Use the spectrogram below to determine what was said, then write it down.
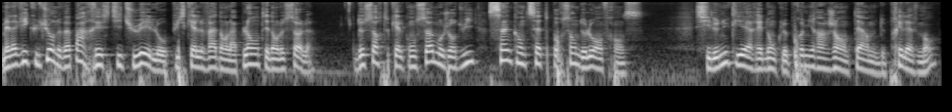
Mais l'agriculture ne va pas restituer l'eau, puisqu'elle va dans la plante et dans le sol. De sorte qu'elle consomme aujourd'hui 57% de l'eau en France. Si le nucléaire est donc le premier argent en termes de prélèvement,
